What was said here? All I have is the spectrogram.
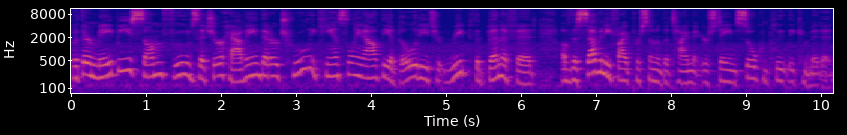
but there may be some foods that you're having that are truly canceling out the ability to reap the benefit of the 75% of the time that you're staying so completely committed.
